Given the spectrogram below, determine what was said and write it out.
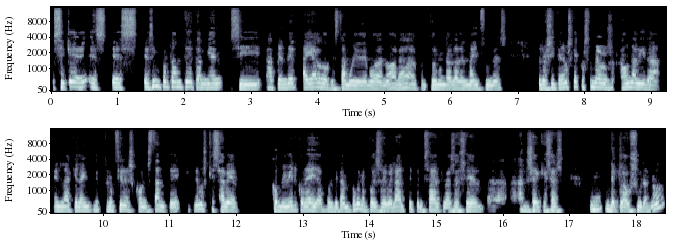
sí que es, es, es importante también si aprender, hay algo que está muy de moda, ¿no? Ahora todo el mundo habla del mindfulness, pero si tenemos que acostumbrarnos a una vida en la que la interrupción es constante y tenemos que saber convivir con ella, porque tampoco no puedes revelarte, pensar que vas a hacer, a no ser que seas de clausura, ¿no?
